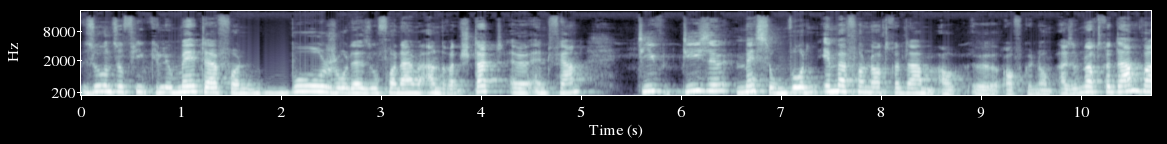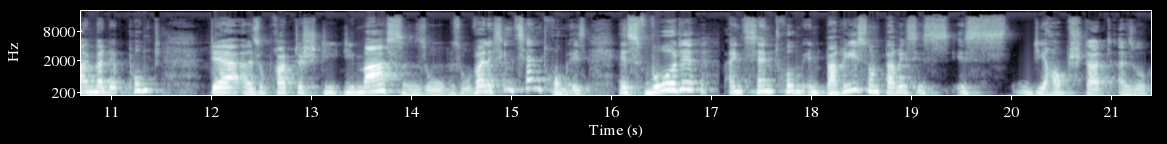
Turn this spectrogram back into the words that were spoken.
so und so viel Kilometer von Bourges oder so von einer anderen Stadt äh, entfernt, die, diese Messungen wurden immer von Notre Dame auf, äh, aufgenommen. Also Notre Dame war immer der Punkt, der also praktisch die, die Maßen so, so, weil es im Zentrum ist. Es wurde ein Zentrum in Paris und Paris ist, ist die Hauptstadt, also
